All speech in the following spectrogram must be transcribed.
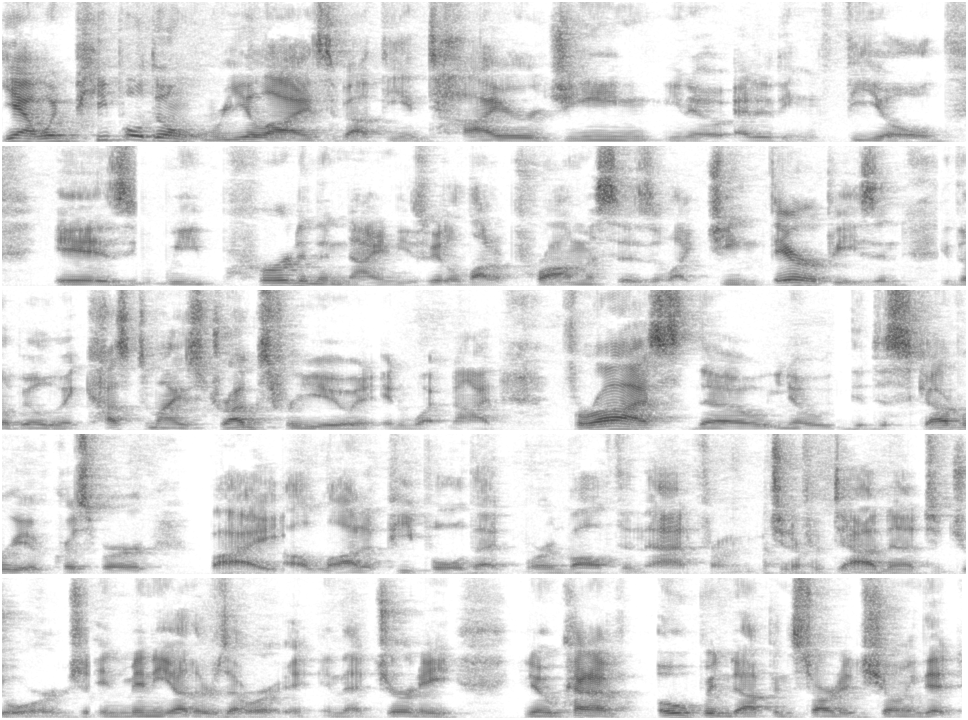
Yeah, what people don't realize about the entire gene, you know, editing field is we heard in the 90s we had a lot of promises of like gene therapies and they'll be able to make customized drugs for you and, and whatnot. For us, though, you know, the discovery of CRISPR by a lot of people that were involved in that, from Jennifer Doudna to George and many others that were in that journey, you know, kind of opened up and started showing that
